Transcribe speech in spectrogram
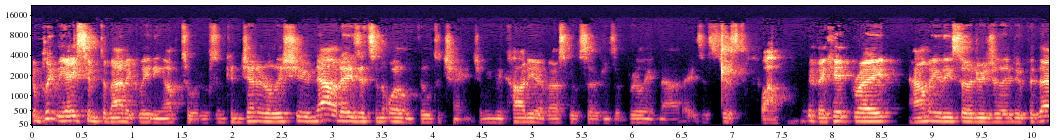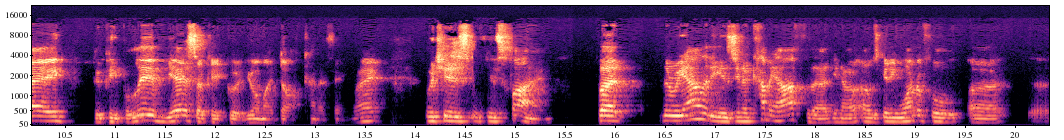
Completely asymptomatic leading up to it. It was a congenital issue. Nowadays, it's an oil and filter change. I mean, the cardiovascular surgeons are brilliant nowadays. It's just Wow. if they hit rate, how many of these surgeries do they do per day? Do people live? Yes. Okay, good. You're my doc, kind of thing, right? Which is which is fine. But the reality is, you know, coming after that, you know, I was getting wonderful uh, uh,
